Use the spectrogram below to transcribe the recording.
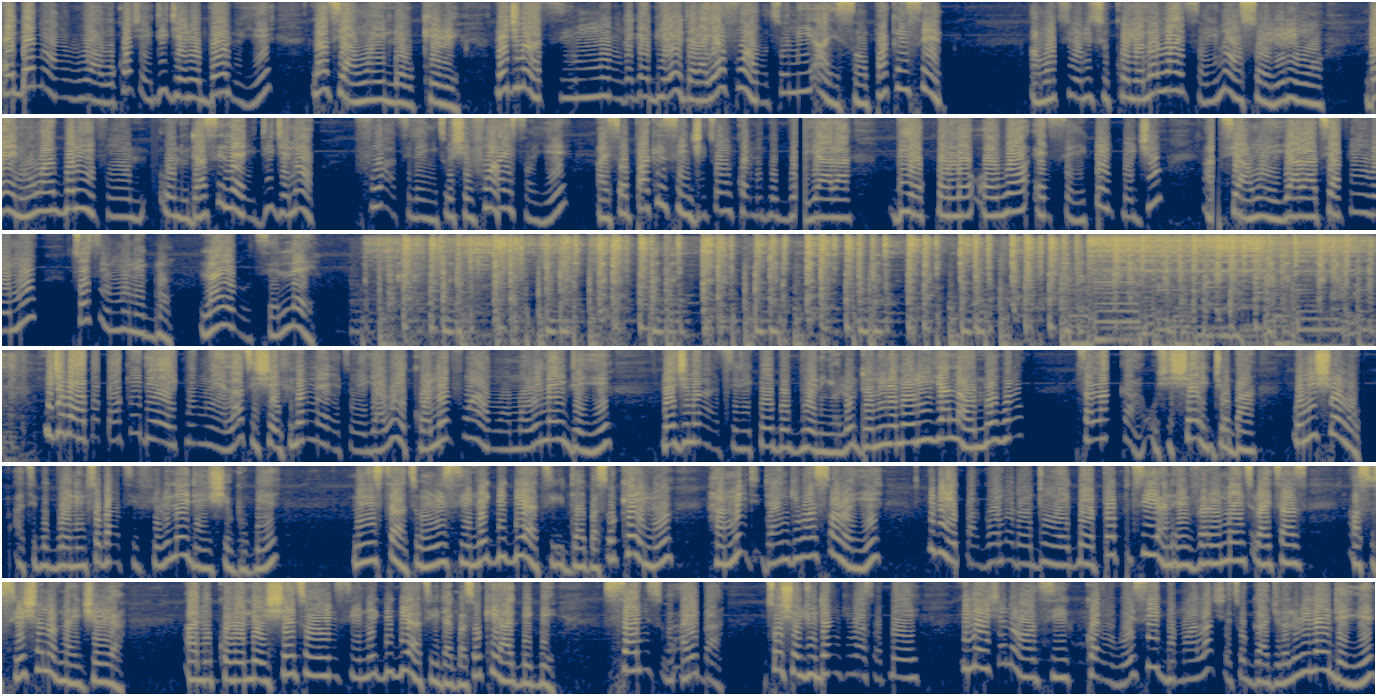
ẹgbẹ́ náà wo àwòkọ́ṣe ìdíje eré bọ́ọ̀lù yìí láti àwọn ilẹ̀ òkèèrè lójúnà àti mú un gẹ́gẹ́ bí eré ìdárayá fún àwọn tó ní àìsàn parkinson. Àwọn tí orí ti kó yọ lọ́wọ́ àìsàn yìí náà sọ ìrírí wọn. Bẹ́ẹ̀ ni wọ́n wá gbóríyìn fún olùdásílẹ̀ ìdíje náà fún àtìlẹyìn tó ṣe fún àìsàn yìí. Àìsàn parkinson jí tó ń kọlu gbogbo ẹ̀yà ara bí ọpọlọ ọwọ́ ẹsẹ̀ ìpéǹpéjú àti àwọn ẹ̀yà ara tí a fi ń ronú tó sì múni gbọ̀n láìrò kéde ìpinnu ẹ̀ láti ṣe ìfilọ́lẹ̀ ètò ìyàwó ìkọ́lé fún àwọn ọmọ orílẹ̀-èdè yìí. Lójúmọ́ àti rí i pé gbogbo ènìyàn ló donílé lórí. Yálà olówó tálákà òṣìṣẹ́ ìjọba oníṣòwò àti gbogbo ẹni tó bá ti fi orílẹ̀-èdè yìí ṣèbùgbé. Mínísítà tó ń rí sí ilé gbígbé àti ìdàgbàsókè ìlú hamid dangiwa sọ̀rọ̀ yìí. Níbi ìpàgọ́ ọlọ́dọọdún ẹgbẹ́ property and environment writers association of nigeria alūkkóró iléeṣẹ́ tó ń rí sí ilé gbígbé àti ìdàgbàsókè agbègbè salisu aiba tó ṣojú dangiwa sọ pé iléeṣẹ́ náà ti kọ ìwé sí ìgbìmọ̀ aláṣẹ tó ga jùlọ lórílẹ̀‐èdè yìí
